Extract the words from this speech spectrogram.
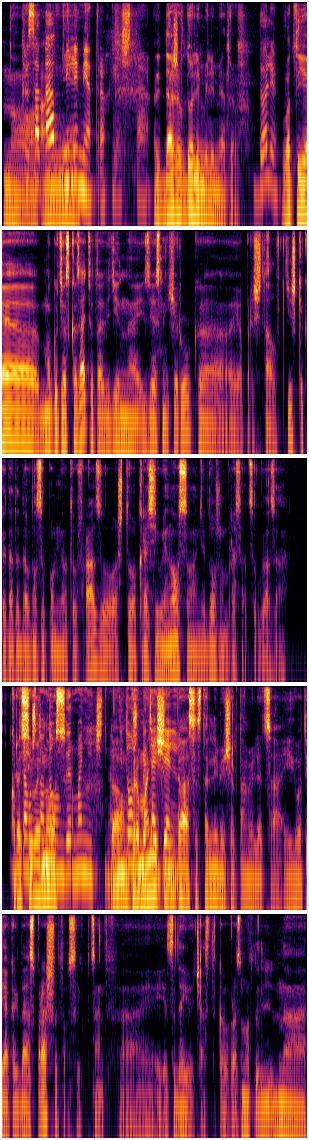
но красота они... в миллиметрах, я считаю. Даже в доли миллиметров. Доли? Вот я могу тебе сказать, вот один известный хирург, э, я прочитал в книжке, когда-то давно запомнил эту фразу, что красивый нос он не должен брасаться в глаза красивый Потому что он нос. должен гармонично, да, он должен гармоничен, быть да, с остальными чертами лица. И вот я когда спрашиваю там своих пациентов, э, я задаю часто такой вопрос, ну, на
